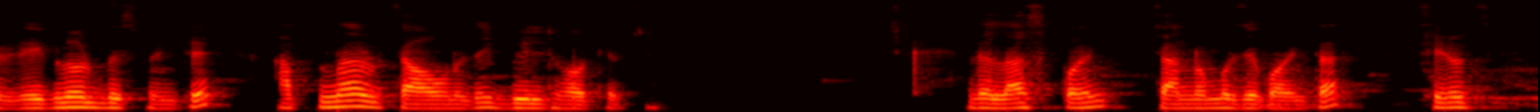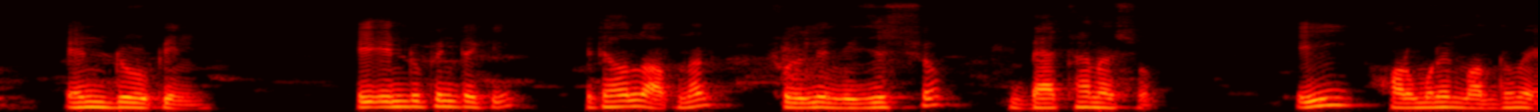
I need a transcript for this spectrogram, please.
রেগুলার বেসমেন্টে আপনার চাওয়া অনুযায়ী বিল্ড হওয়ার ক্ষেত্রে। এটা লাস্ট পয়েন্ট চার নম্বর যে পয়েন্টটা সেটা হচ্ছে এন্ডোরপিন এই এন্ডোরপিনটা কি? এটা হলো আপনার শরীরের নিজস্ব ব্যথানাশক। এই হরমোনের মাধ্যমে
